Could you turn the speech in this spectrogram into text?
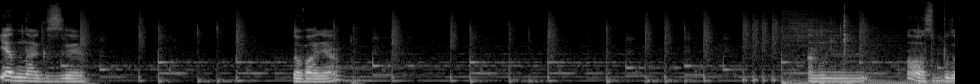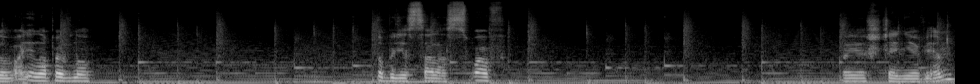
jednak z budowania. An- No, zbudowania na pewno. To będzie sala sław. To jeszcze nie wiem.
